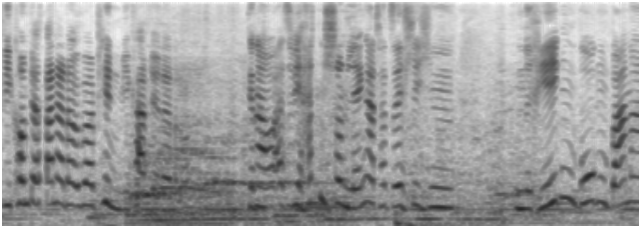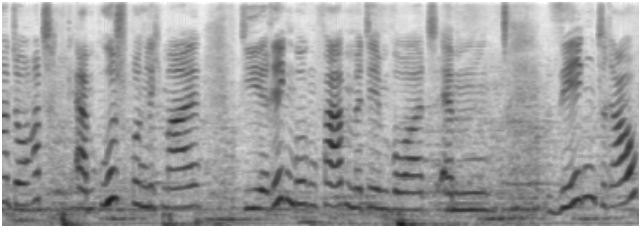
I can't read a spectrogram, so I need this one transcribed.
wie kommt das Banner da überhaupt hin? Wie kamt ihr da drauf? Genau, also wir hatten schon länger tatsächlich ein ein Regenbogenbanner dort. Ähm, ursprünglich mal die Regenbogenfarben mit dem Wort ähm, Segen drauf.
